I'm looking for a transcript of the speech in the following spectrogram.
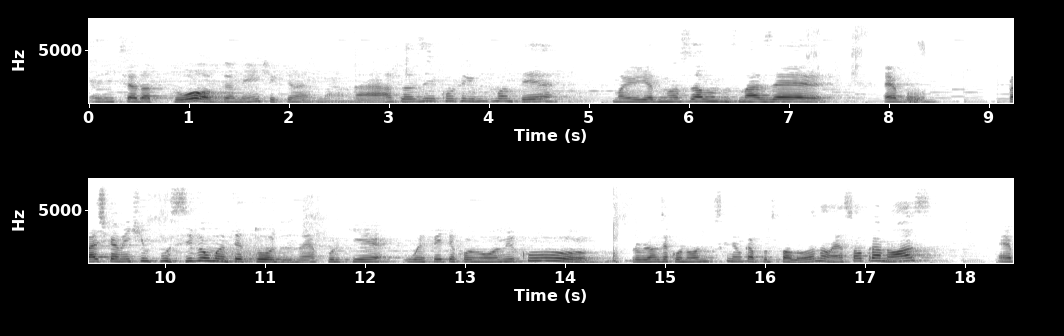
a gente se adaptou, obviamente, aqui na, na, na, Atlas e conseguimos manter a maioria dos nossos alunos, mas é, é praticamente impossível manter todos, né? Porque o efeito econômico, problemas econômicos, que nem o Caputo falou, não é só para nós, é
